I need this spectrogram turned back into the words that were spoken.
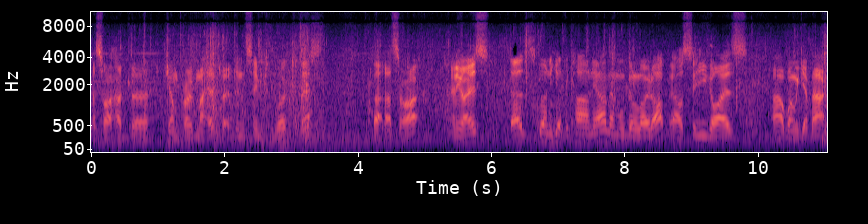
That's why I had the jumper over my head, but it didn't seem to work the best. But that's all right. Anyways, Dad's going to get the car now, then we're going to load up. I'll see you guys uh, when we get back.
